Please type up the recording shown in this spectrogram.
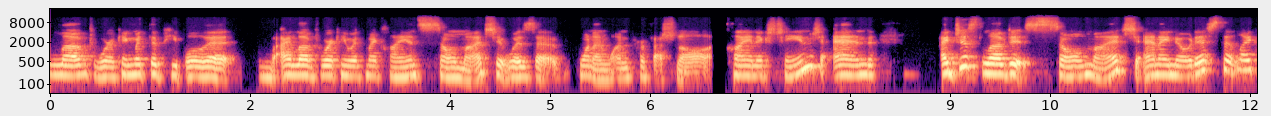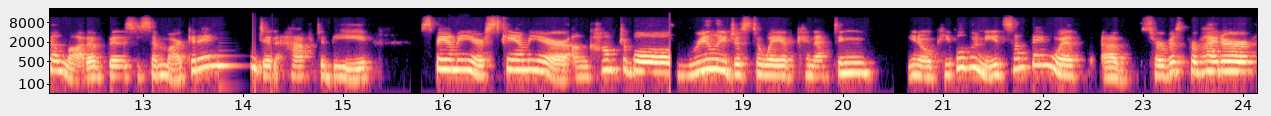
loved working with the people that I loved working with my clients so much. It was a one on one professional client exchange. And I just loved it so much. And I noticed that, like a lot of business and marketing, didn't have to be spammy or scammy or uncomfortable, really just a way of connecting, you know, people who need something with a service provider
